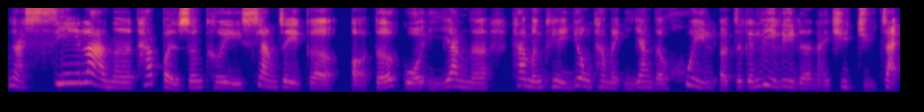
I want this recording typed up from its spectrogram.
那希腊呢？它本身可以像这个呃德国一样呢，他们可以用他们一样的汇呃这个利率呢来去举债。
